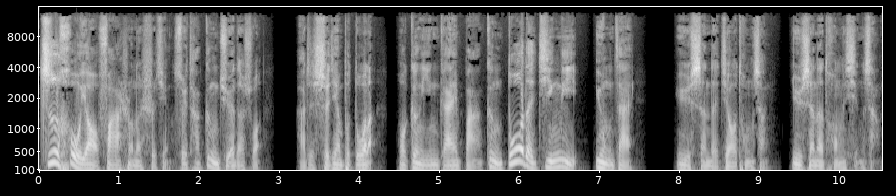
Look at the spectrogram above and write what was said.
之后要发生的事情，所以他更觉得说：啊，这时间不多了。我更应该把更多的精力用在与神的交通上，与神的同行上。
